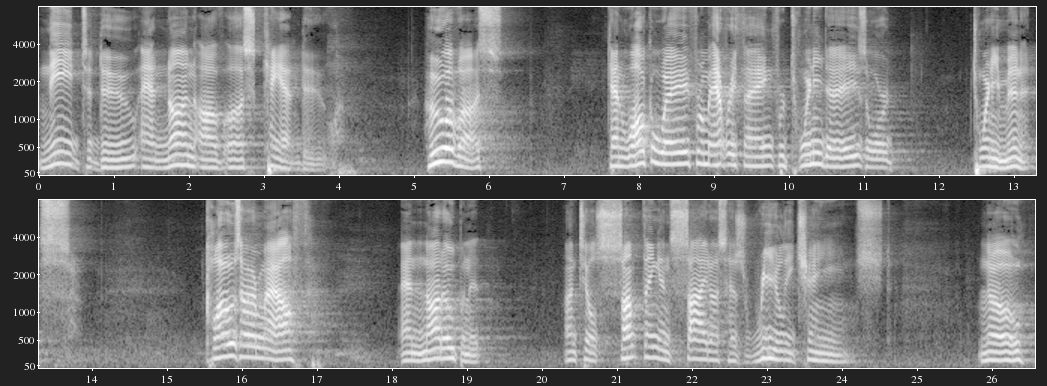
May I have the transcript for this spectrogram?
need to do and none of us can do. Who of us can walk away from everything for 20 days or 20 minutes close our mouth and not open it until something inside us has really changed. No.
